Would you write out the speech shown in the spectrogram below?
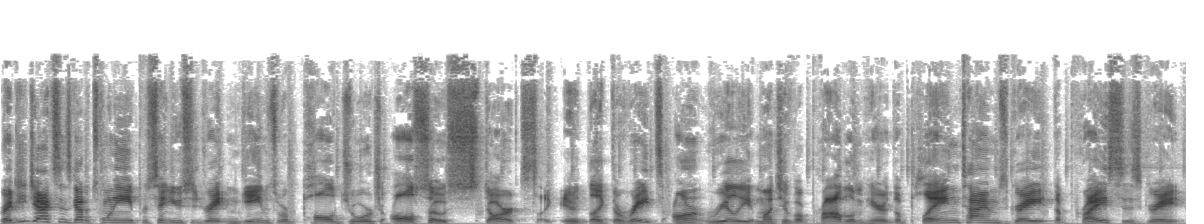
Reggie Jackson's got a 28% usage rate in games where Paul George also starts. Like, it, like the rates aren't really much of a problem here. The playing time's great, the price is great.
